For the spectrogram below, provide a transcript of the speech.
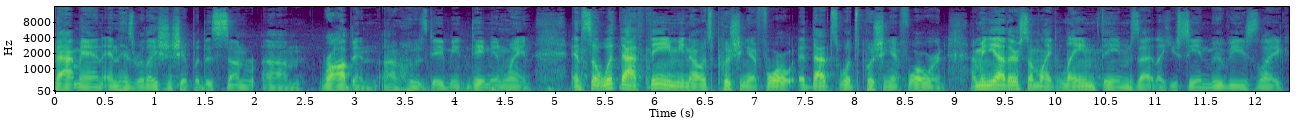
Batman and his relationship with his son um, Robin, um, who's Damian, Damian Wayne. And so with that theme, you know, it's pushing it forward. That's what's pushing it forward. I mean, yeah, there's some like lame themes that like you see in movies, like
